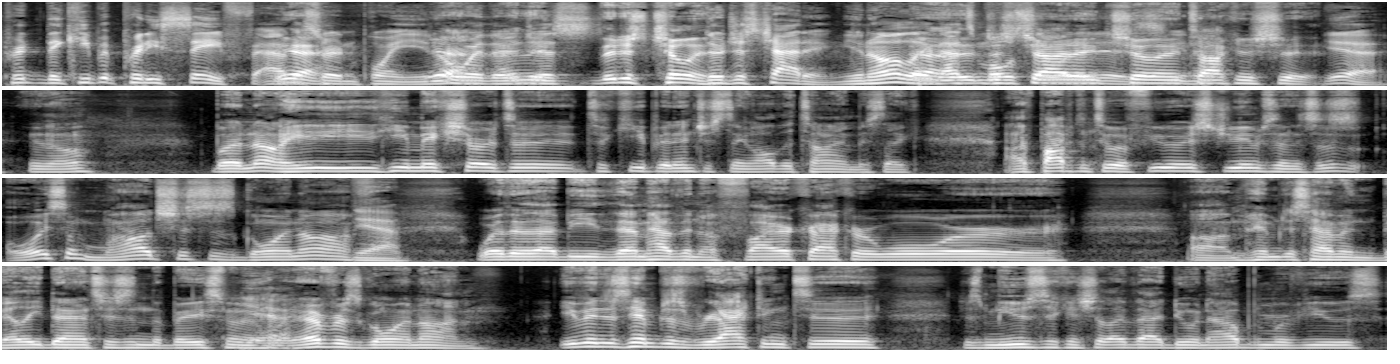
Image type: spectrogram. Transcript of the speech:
pretty, they keep it pretty safe at Yeah. a certain point, you know, Yeah, where they're and just they're just chilling. they're just chatting, you know, like Yeah, that's they're just mostly chatting, is, chilling, you know? talking shit. Yeah, You know? But no, he he makes sure to to keep it interesting all the time. It's like I've popped into a few of his streams and it's just always some wild shit just going off. Yeah. Whether that be them having a firecracker war or um, him just having belly dancers in the basement Yeah. or whatever's going on. Even just him just reacting to just music and shit like that, doing album reviews.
